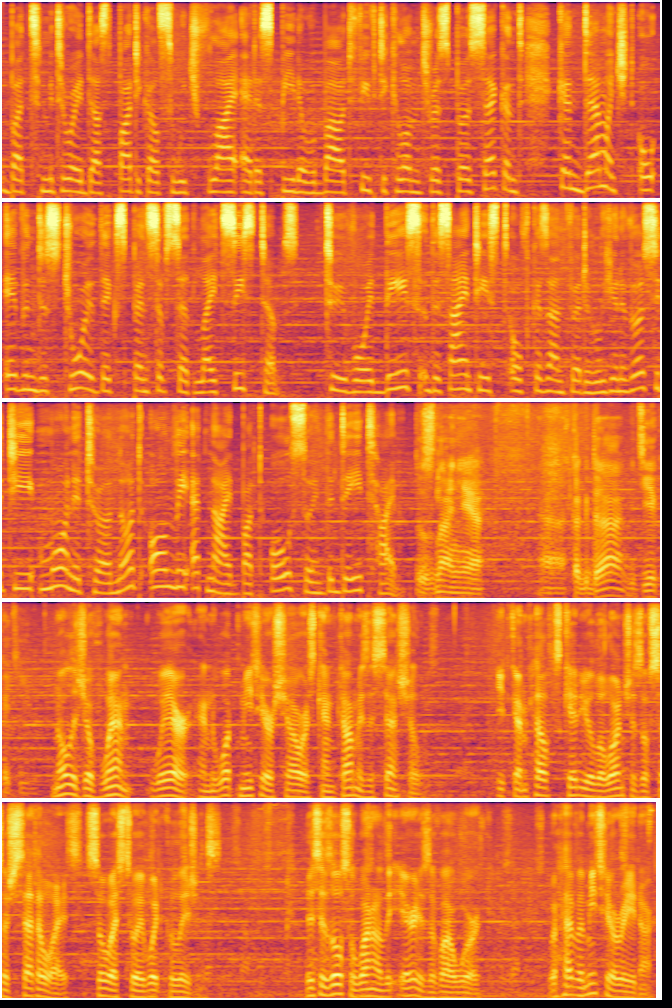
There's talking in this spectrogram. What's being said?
but meteoroid dust particles, which fly at a speed of about 50 kilometers per second, can damage or even destroy the expensive satellite systems. To avoid this, the scientists of Kazan Federal University monitor not only at night, but also in the daytime. Knowledge of when, where and what meteor showers can come is essential. It can help schedule the launches of such satellites so as to avoid collisions. This is also one of the areas of our work. We have a meteor radar.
